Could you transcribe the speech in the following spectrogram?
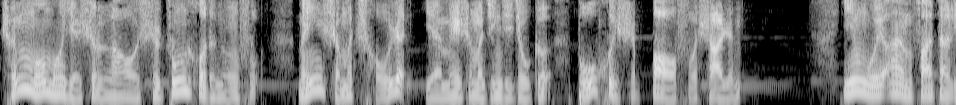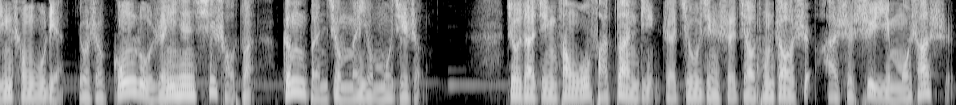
陈某某也是老实忠厚的农妇，没什么仇人，也没什么经济纠葛，不会是报复杀人。因为案发在凌晨五点，又是公路人烟稀少段，根本就没有目击者。就在警方无法断定这究竟是交通肇事还是蓄意谋杀时，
